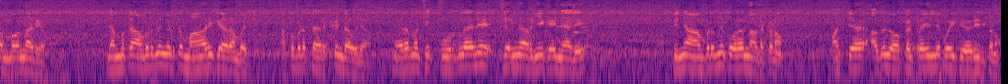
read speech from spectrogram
സംഭവം എന്നറിയാം? നമുക്ക് അവിടെ നിന്ന് ഇങ്ങോട്ട് മാറി കയറാൻ പറ്റും. അപ്പോൾ ഇവിടെ തിരക്കുണ്ടാവില്ല. നേരെ മറിച്ച് കുർളയിൽ ചെന്ന് ഇറങ്ങിക്കഴിഞ്ഞാൽ പിന്നെ അവിടെ നിന്ന് കുറേ നടക്കണം. മറ്റേ അത് ലോക്കൽ ട്രെയിനിൽ പോയി കയറിയിരിക്കണം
